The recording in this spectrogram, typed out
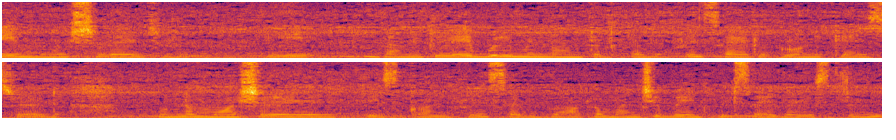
ఏ మాయిశ్చరైజర్ దానికి లేబుల్ మీద ఉంటుంది కదా ఫ్రెండ్స్ హైడ్రోక్లోనిక్ యాసిడ్ ఉన్న మాయిశ్చరైజర్ తీసుకోండి ఫ్రెండ్స్ అది బాగా మంచి బెనిఫిట్స్ అయితే ఇస్తుంది.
